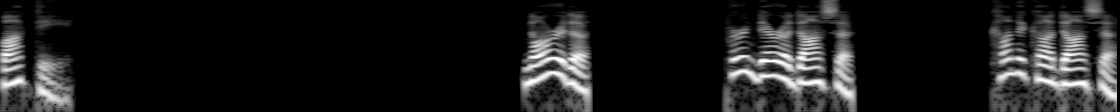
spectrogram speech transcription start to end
Bhakti Narada Purandara Dasa Kanaka Dasa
